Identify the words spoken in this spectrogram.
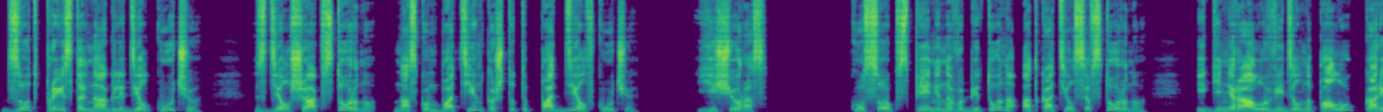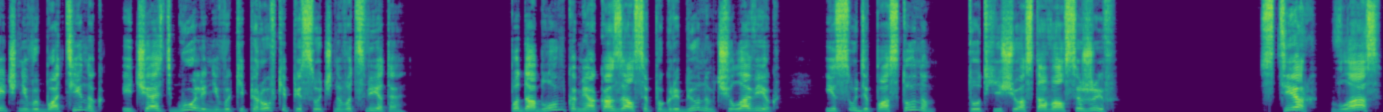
Дзот пристально оглядел кучу, сделал шаг в сторону, носком ботинка что-то поддел в куче. Еще раз. Кусок вспененного бетона откатился в сторону – и генерал увидел на полу коричневый ботинок и часть голени в экипировке песочного цвета. Под обломками оказался погребенным человек, и, судя по стонам, тот еще оставался жив. «Стерх, Влас,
